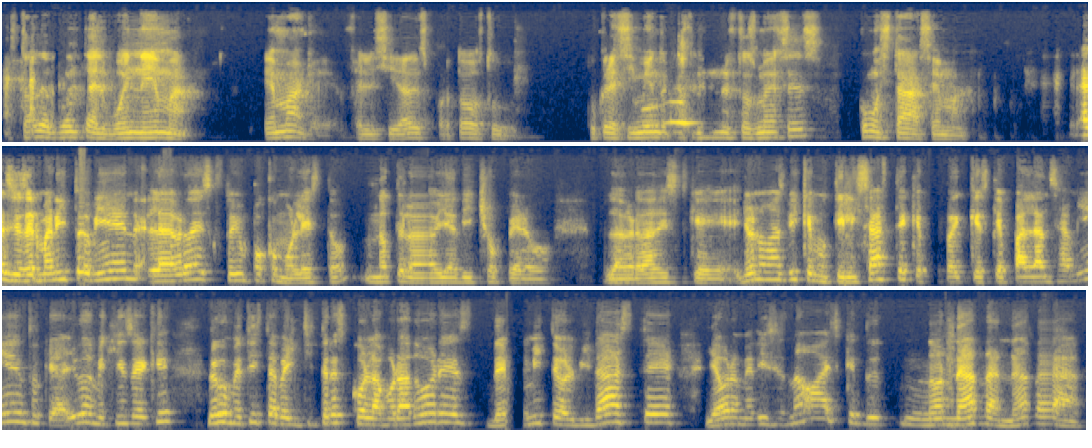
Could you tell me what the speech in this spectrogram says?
Está de vuelta el buen Emma. Emma, felicidades por todo tu, tu crecimiento que has tenido en estos meses. ¿Cómo estás, Emma? Gracias, hermanito. Bien, la verdad es que estoy un poco molesto. No te lo había dicho, pero la verdad es que yo nomás vi que me utilizaste, que, que es que para lanzamiento, que ayúdame, quién sabe qué. Luego metiste a 23 colaboradores, de mí te olvidaste y ahora me dices, no, es que no, nada, nada.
